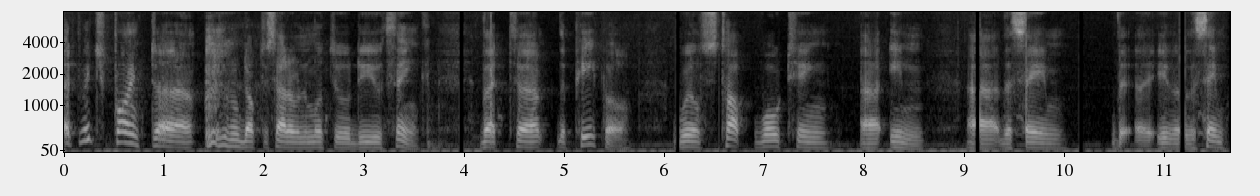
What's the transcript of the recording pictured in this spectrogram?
At which point, uh, Dr. Saravanamuttu, do you think that uh, the people will stop voting uh, in uh, the same, the, uh, you know, the same,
